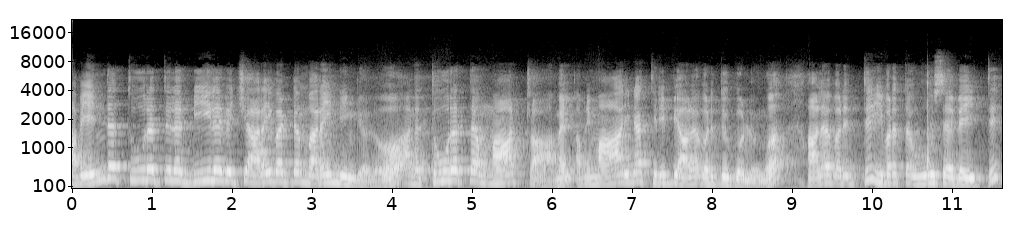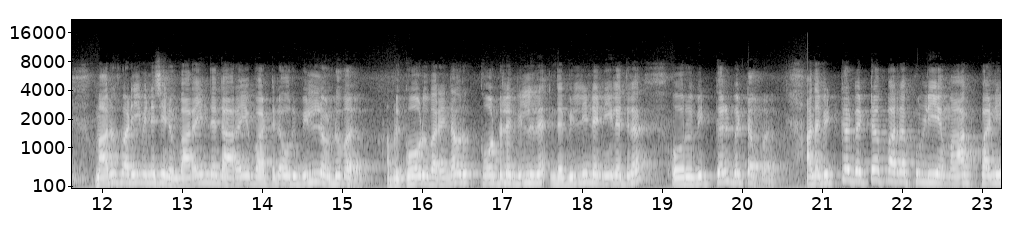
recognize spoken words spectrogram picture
அப்ப எந்த தூரத்துல பீல வச்சு அரைவட்டம் வரைந்தீங்களோ அந்த தூரத்தை மாற்றாமல் அப்படி மாறினா திருப்பி அளவெடுத்து கொள்ளுங்க. அளவெடுத்து இவரத்தை ஊச வைத்து மறுபடியும் என்ன செய்யணும்? வரைந்த இந்த அரைவாட்டில் ஒரு வில் ஒன்று வரும். அப்படி கோடு வரைந்தால் ஒரு கோட்டில் வில்லில் இந்த வில்லின் நீளத்தில் ஒரு விட்கள் வெட்டப்படும். அந்த விட்கள் வெட்டப்படுற புள்ளியை மார்க் பண்ணி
